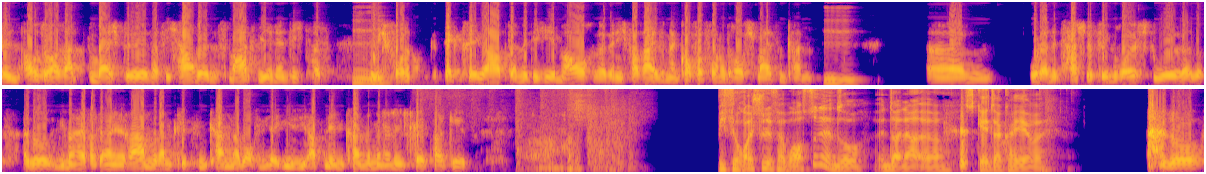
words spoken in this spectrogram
ein Outdoor-Rad zum Beispiel, was ich habe, ein Smart Wheel nennt sich das, mhm. wo ich vorne noch einen Gepäckträger habe, damit ich eben auch, äh, wenn ich verreise, meinen Koffer vorne drauf schmeißen kann. Mhm. Ähm, oder eine Tasche für den Rollstuhl oder so. Also die man einfach da an den Rahmen dran klitzen kann, aber auch wieder easy abnehmen kann, wenn man dann in den Skatepark geht. Wie viele Rollstühle verbrauchst du denn so in deiner äh, Skater-Karriere? Also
